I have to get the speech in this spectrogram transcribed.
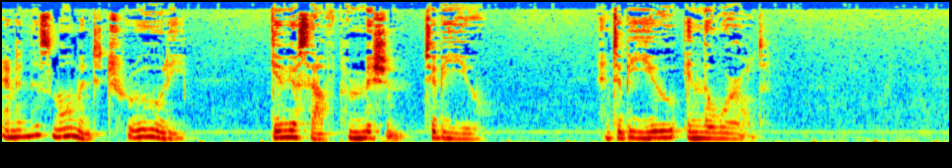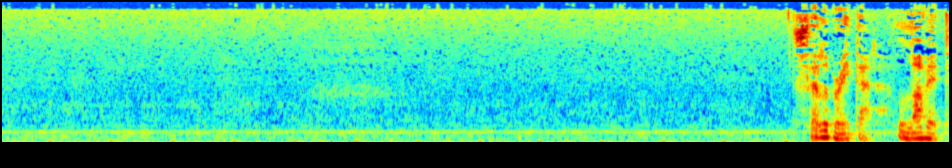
And in this moment, truly give yourself permission to be you and to be you in the world. Celebrate that, love it.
